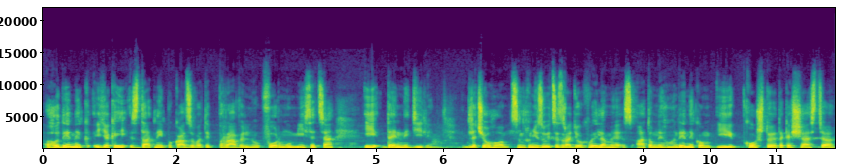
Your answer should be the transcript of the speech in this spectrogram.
годинник, який здатний показувати правильну форму місяця і день неділі, для чого синхронізується з радіохвилями, з атомним годинником, і коштує таке щастя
